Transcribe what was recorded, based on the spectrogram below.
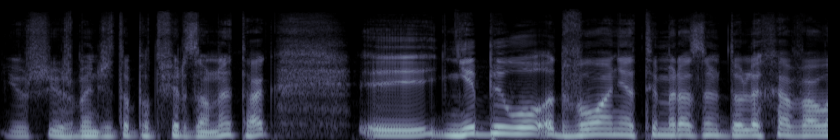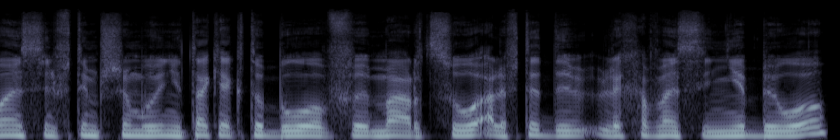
Już, już będzie to potwierdzone, tak. Y, nie było odwołania tym razem do Lecha Wałęsy w tym przemówieniu, tak jak to było w marcu, ale wtedy Lecha Wałęsy nie było,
